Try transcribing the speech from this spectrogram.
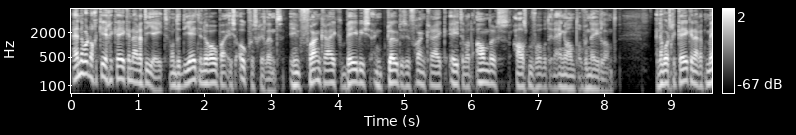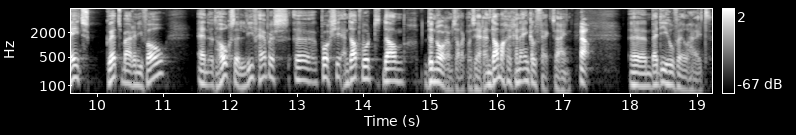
En er wordt nog een keer gekeken naar het dieet. Want het dieet in Europa is ook verschillend. In Frankrijk, baby's en kleuters in Frankrijk eten wat anders als bijvoorbeeld in Engeland of in Nederland. En dan wordt gekeken naar het meest kwetsbare niveau en het hoogste liefhebbersportie. Uh, en dat wordt dan de norm, zal ik maar zeggen. En dan mag er geen enkel effect zijn ja. uh, bij die hoeveelheid.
